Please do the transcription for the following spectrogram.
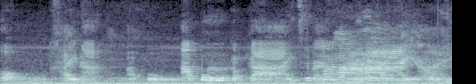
ของใครนะอาโปอาโปกับกายใช่ไหมมายอะโอเค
